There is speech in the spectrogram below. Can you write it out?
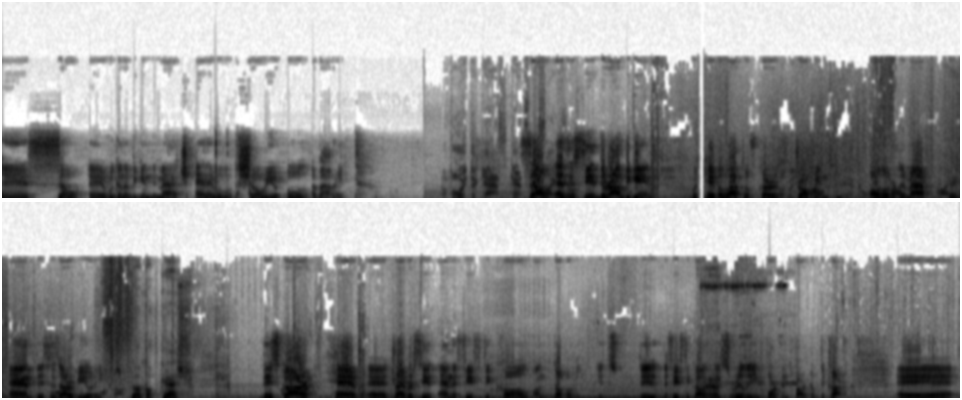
Uh, so, uh, we're gonna begin the match, and I will show you all about it. Avoid the gas. Get so, as you see, the round begins. We have a lot of cars dropping all over the map, and this is our beauty. Lot of cash. This car have a driver seat and a 50 cal on top of it. It's the, the 50 cal is really important part of the car. Uh,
